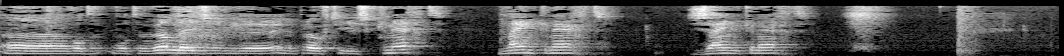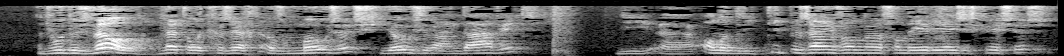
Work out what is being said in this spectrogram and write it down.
uh, wat, wat we wel lezen in de, in de profetie is knecht, mijn knecht, zijn knecht. Het wordt dus wel letterlijk gezegd over Mozes, Jozua en David. Die uh, alle drie typen zijn van, uh, van de Heer Jezus Christus.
